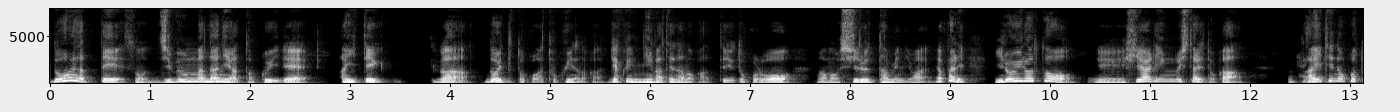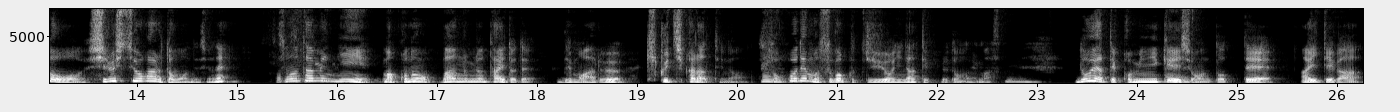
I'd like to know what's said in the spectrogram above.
どうやって、その自分が何が得意で、相手がどういったところが得意なのか、逆に苦手なのかっていうところを、あの、知るためには、やっぱりいろいろと、えーヒアリングしたりとか、相手のことを知る必要があると思うんですよね。そのために、まあ、この番組のタイトルで、でもある、聞く力っていうのは、はい。そこでもすごく重要になってくると思います。うん。どうやってコミュニケーションをとって、相手が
